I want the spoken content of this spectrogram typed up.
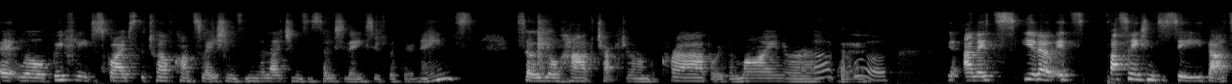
it will briefly describes the 12 constellations and the legends associated with their names. So you'll have chapter on the crab or the line or Oh the, cool. And it's, you know, it's fascinating to see that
